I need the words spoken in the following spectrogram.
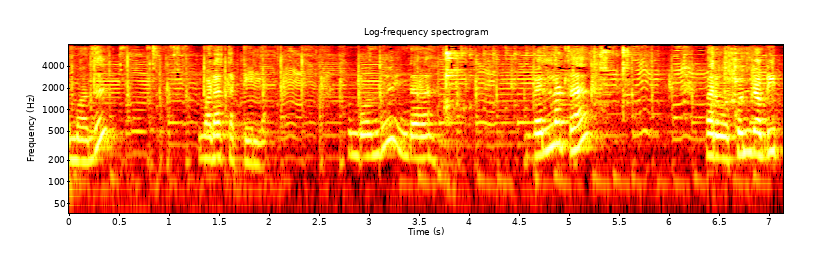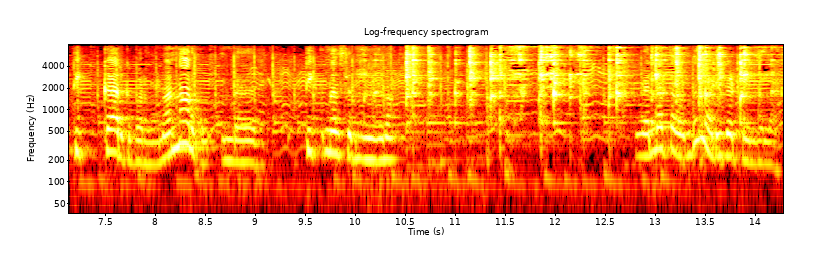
நம்ம வந்து வடை தட்டிடலாம். நம்ம வந்து இந்த வெள்ளத்தை பாருங்கள் கொஞ்சம் அப்படியே திக்காக இருக்குது பாருங்கள் நல்லா இருக்கும். இந்த திக்னஸ் இருந்ததுன்னா. வெள்ளத்தை வந்து வடிகட்டிடலாம்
